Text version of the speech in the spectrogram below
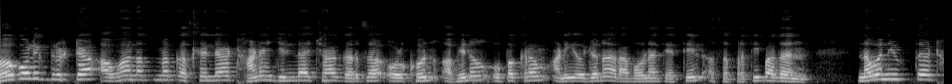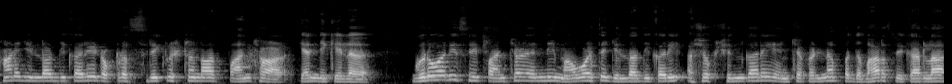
भौगोलिकदृष्ट्या आव्हानात्मक असलेल्या ठाणे जिल्ह्याच्या गरजा ओळखून अभिनव उपक्रम आणि योजना राबवण्यात येतील असं प्रतिपादन नवनियुक्त ठाणे जिल्हाधिकारी डॉक्टर श्रीकृष्णनाथ पांचाळ यांनी केलं. गुरुवारी श्री पांचाळ यांनी मावळते जिल्हाधिकारी अशोक शिंगारे यांच्याकडनं पदभार स्वीकारला.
